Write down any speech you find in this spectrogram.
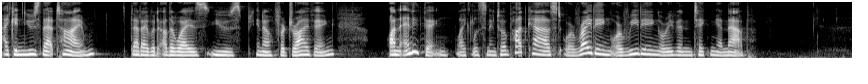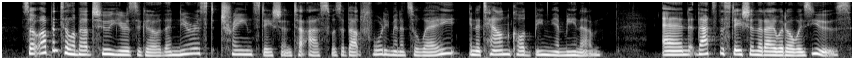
I can use that time that I would otherwise use, you know, for driving on anything like listening to a podcast or writing or reading or even taking a nap. So, up until about two years ago, the nearest train station to us was about 40 minutes away in a town called Binyamina. And that's the station that I would always use.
